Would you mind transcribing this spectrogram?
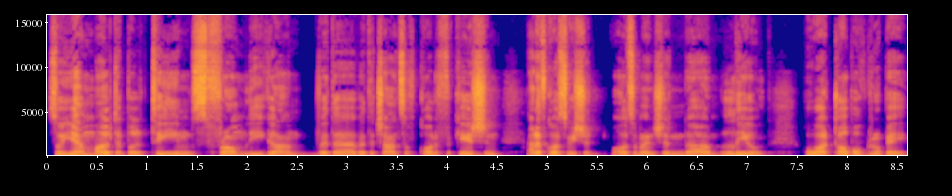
so yeah, multiple teams from Ligue 1 with a with a chance of qualification, and of course we should also mention um, Lille, who are top of Group A,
